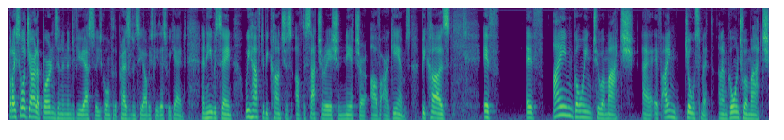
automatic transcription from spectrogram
But I saw Jarlath Burns in an interview yesterday. He's going for the presidency, obviously, this weekend. And he was saying we have to be conscious of the saturation nature of our games because if if I'm going to a match, uh, if I'm Joe Smith and I'm going to a match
